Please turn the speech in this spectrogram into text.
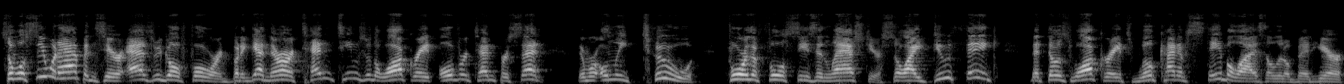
So we'll see what happens here as we go forward. But again, there are 10 teams with a walk rate over 10%. There were only two for the full season last year. So I do think that those walk rates will kind of stabilize a little bit here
